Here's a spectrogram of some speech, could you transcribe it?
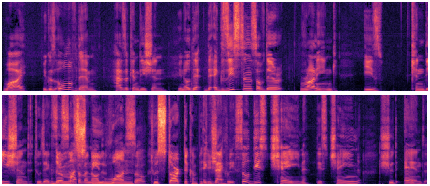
Why? Because all of them has a condition. You know, the the existence of their running is conditioned to the existence There must of be another thing. one So to start the competition. Exactly. So this chain, this chain should end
